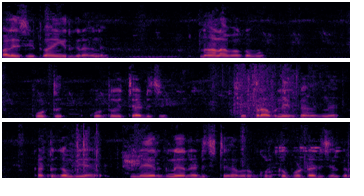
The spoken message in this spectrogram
பழைய சீட்டு வாங்கியிருக்கிறாங்க. நாலா பக்கமும் பூட்டு பூட்டு வச்சு அடித்து சூப்பராக பண்ணியிருக்காங்க கட்டுக்கம்பியை நேருக்கு நேர் அடிச்சுட்டு அப்புறம் குறுக்க போட்டு அடிச்சிருக்கிறாங்க.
